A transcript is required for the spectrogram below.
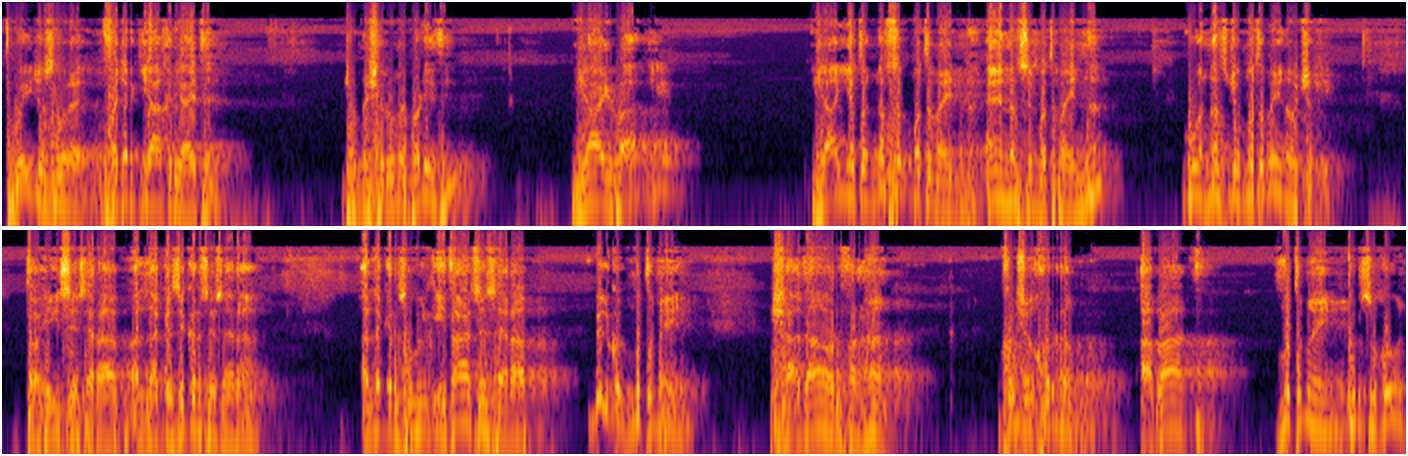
تو وہی جو سورہ فجر کی آخری آئے تھے جو ہم نے شروع میں پڑھی تھی۔ یا عباد، یا یہ تو نفس المطمئنہ، اے نفس مطمئنہ، وہ نفس جو مطمئن ہو چکی توحید سے سیراب، اللہ کے ذکر سے سیراب، اللہ کے رسول کی اطاعت سے سیراب، بالکل مطمئن، شاداں اور فرحاں، خوش و خرم، آباد، مطمئن، پرسکون۔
